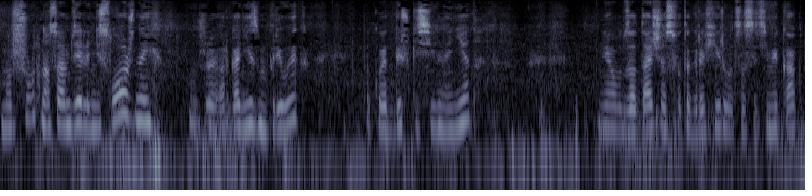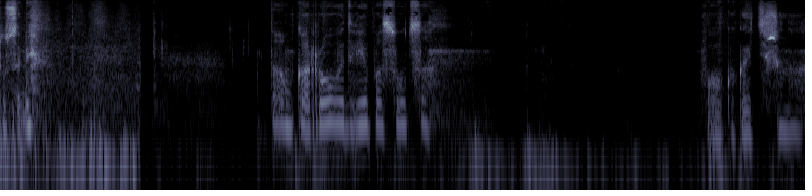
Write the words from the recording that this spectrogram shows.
маршрут на самом деле несложный, уже организм привык. Такой отдышки сильно нет. У меня вот задача сфотографироваться с этими кактусами. Там коровы две пасутся. Вау, какая тишина.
